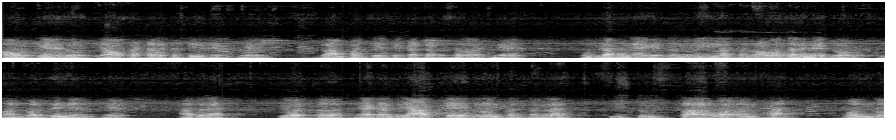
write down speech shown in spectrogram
ಅವ್ರು ಕೇಳಿದ್ರು, ಯಾವ ಕಟ್ಟಡ ಕಟ್ಟಿದ್ರಿ ಅಂತ ಹೇಳಿ, ಗ್ರಾಮ ಪಂಚಾಯತಿ ಕಟ್ಟಡ ಸರ್ ಅಂತ ಹೇಳಿ. ಉದ್ಘಾಟನೆ ಆಗೈತೆ ಅಂದ್ರೆ, ಇಲ್ಲ ಅಂತಂದ್ರೆ ಅವತ್ತನೇ ಹೇಳಿದ್ರು ಅವರು, ನಾನು ಬರ್ತೀನಿ ಅಂತ ಹೇಳಿ. ಆದರೆ ಇವತ್ತು ಯಾಕಂದ್ರೆ ಯಾಕೆ ಕೇಳಿದ್ರು ಅಂತಂತಂದ್ರೆ, ಇಷ್ಟು ವಿಸ್ತಾರವಾದಂತಹ ಒಂದು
